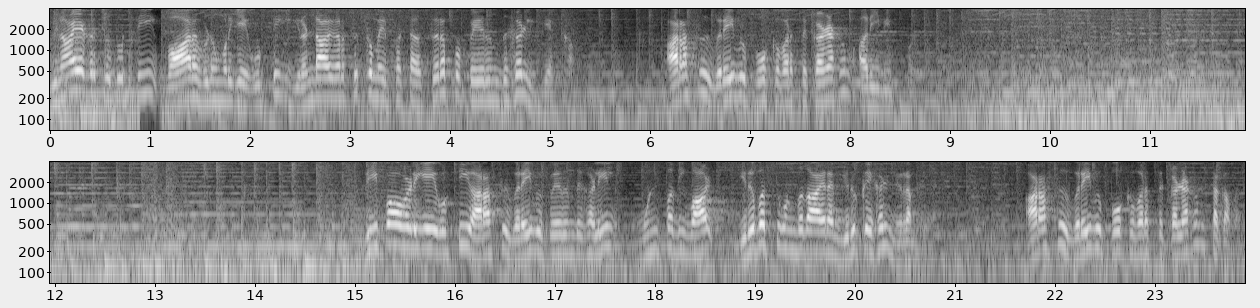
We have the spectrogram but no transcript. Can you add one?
விநாயகர் சதுர்த்தி வார விடுமுறையை ஒட்டி இரண்டாயிரத்துக்கும் மேற்பட்ட சிறப்பு பேருந்துகள் இயக்கம். அரசு விரைவு போக்குவரத்து கழகம் அறிவிப்பு. தீபாவளியை ஒட்டி அரசு விரைவு பேருந்துகளில் முன்பதிவால் இருபத்தி ஒன்பதாயிரம் இருக்கைகள் நிரம்பின. அரசு விரைவு போக்குவரத்து கழகம் தகவல்.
